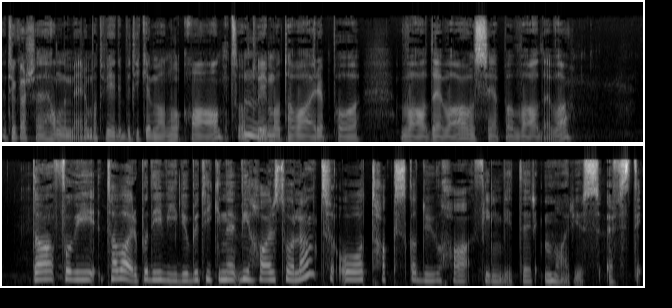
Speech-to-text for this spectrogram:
Jeg tror kanskje det handler mer om at videobutikken var noe annet, og at vi mm. må ta vare på hva det var, og se på hva det var. Da får vi ta vare på de videobutikkene vi har så langt, og takk skal du ha, filmviter Marius Øvsti.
